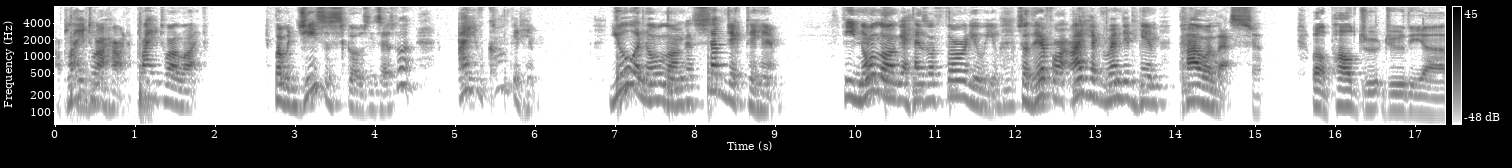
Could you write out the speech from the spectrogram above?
Apply it to our heart, apply it to our life. But when Jesus goes and says, Look, I have conquered him, you are no longer subject to him. He no longer has authority over you. So therefore, I have rendered him powerless. Yeah. Well, Paul drew drew the uh,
